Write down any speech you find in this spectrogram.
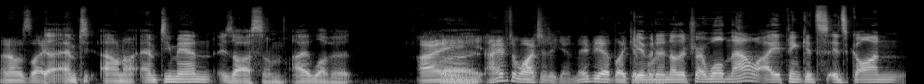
And I was like, Uh, empty. I don't know. Empty Man is awesome. I love it. I uh, I have to watch it again. Maybe I'd like it. Give it another try. Well, now I think it's it's gone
